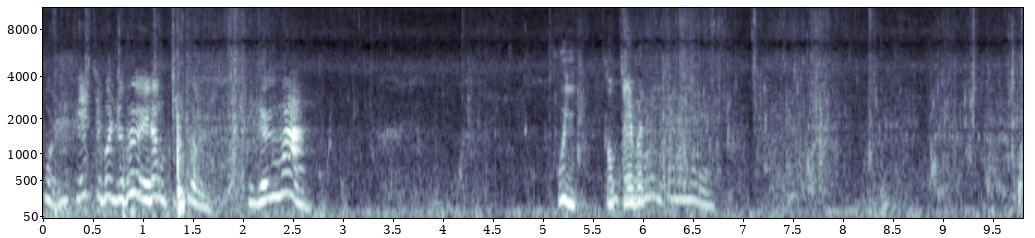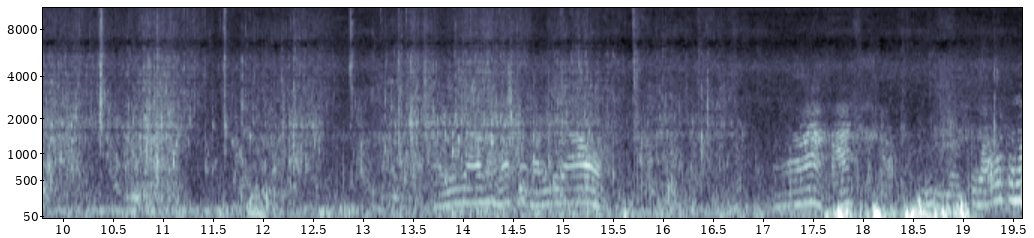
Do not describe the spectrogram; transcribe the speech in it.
ผมติดจะบนจะพื้นต้องผมดึงมากอุ้ยตกใจเบิด ยาวนะครับถ่ายยาวอ่าขาตัวเ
